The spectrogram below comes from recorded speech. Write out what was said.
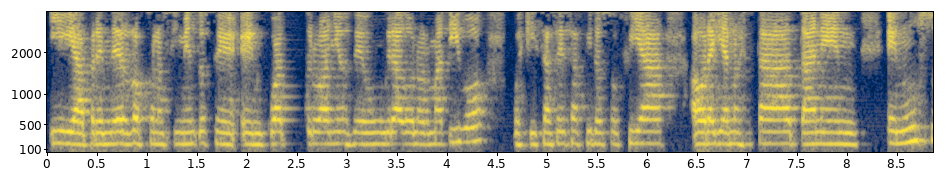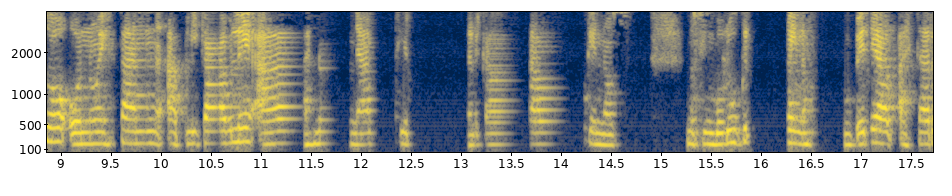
y aprender los conocimientos en, cuatro años de un grado normativo, pues quizás esa filosofía ahora ya no está tan en, en uso o no es tan aplicable a las mercado que nos, nos involucra y nos compete a, estar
